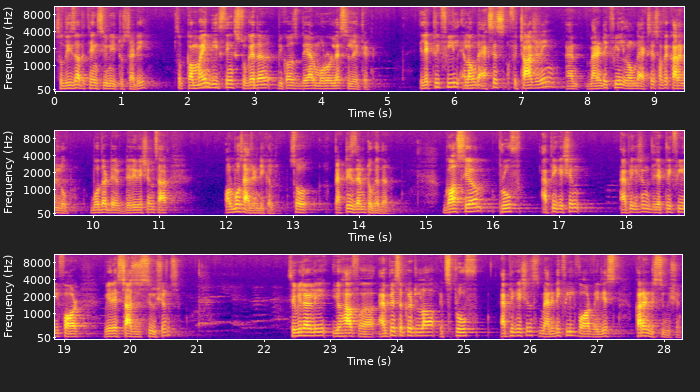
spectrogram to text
So, these are the things you need to study. So, combine these things together because they are more or less related. Electric field along the axis of a charge ring and magnetic field along the axis of a current loop. Both the de derivations are almost identical. So, practice them together. Gauss theorem, proof, application, application electric field for various charge distributions. Similarly, you have uh, Ampere circuit law, its proof, applications, magnetic field for various current distribution.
